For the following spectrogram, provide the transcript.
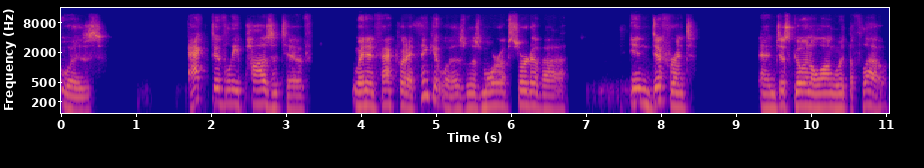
was actively positive when in fact what I think it was was more of sort of a indifferent and just going along with the flow.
